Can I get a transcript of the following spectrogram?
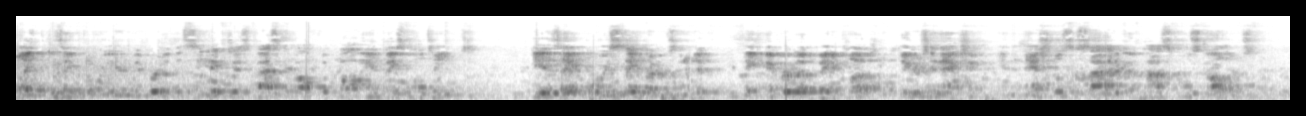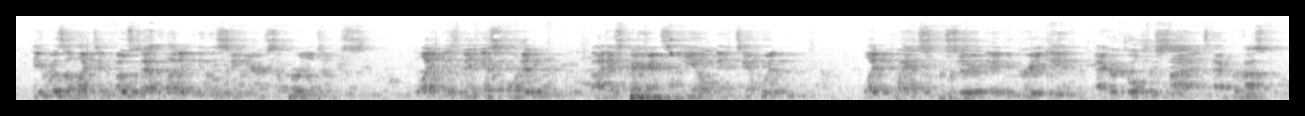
Blake is a four-year member of the CHS basketball, football, and baseball teams. He is a boys state representative, a member of Beta Club, Leaders in Action, and the National Society of High School Scholars. He was elected most athletic in the senior superlatives. Blake is being escorted by his parents, Kim and Tim Whitten. Blake plans to pursue a degree in agriculture science after high school.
